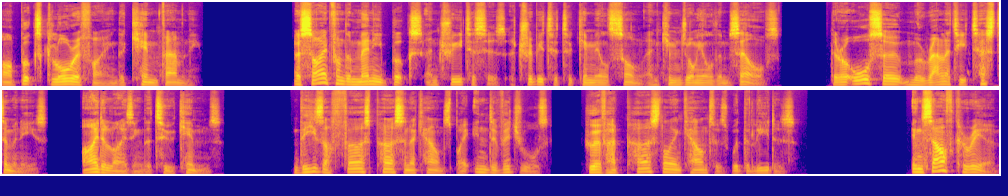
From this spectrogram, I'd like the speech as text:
are books glorifying the Kim family. Aside from the many books and treatises attributed to Kim Il sung and Kim Jong il themselves, there are also morality testimonies idolizing the two Kims. These are first person accounts by individuals who have had personal encounters with the leaders. In South Korea,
